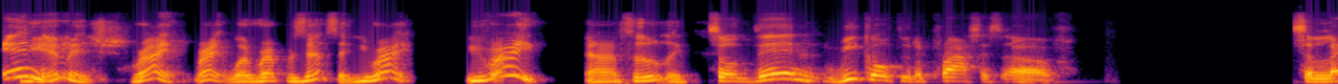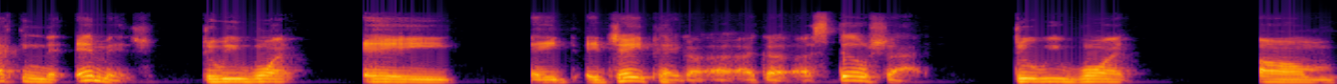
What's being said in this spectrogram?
image. The image. Right, right. What represents it. You're right. You're right. Absolutely. So then we go through the process of selecting the image. Do we want a a, a JPEG, a, a- like a, a still shot? Do we want um,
